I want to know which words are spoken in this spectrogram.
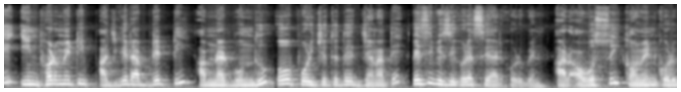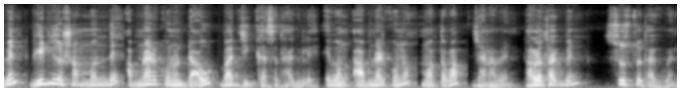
এই ইনফরমেটিভ আজকের আপডেটটি আপনার বন্ধু ও পরিচিতদের জানাতে বেশি বেশি করে শেয়ার করবেন। আর অবশ্যই কমেন্ট করবেন ভিডিও সম্বন্ধে আপনার কোনো ডাউট বা জিজ্ঞাসা থাকলে এবং আপনার কোনো মতামত জানাবেন। ভালো থাকবেন সুস্থ থাকবেন।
